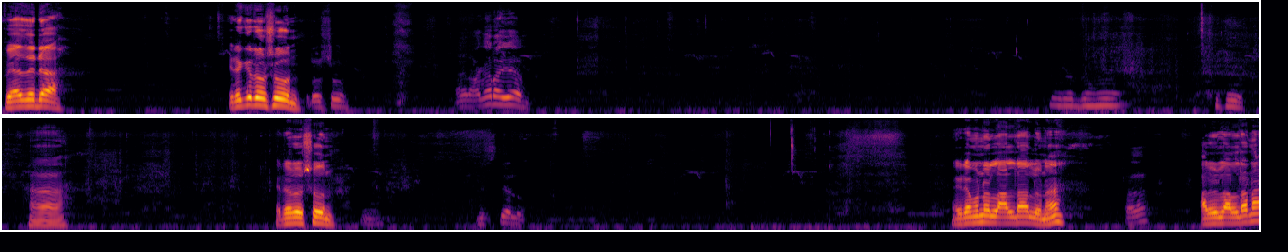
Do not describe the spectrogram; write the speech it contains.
পেঁয়াজ এটা? এটা কি রসুন? রসুন। আর আগার আইয়ান হ্যাঁ। এটা রসুন। এটা মনে হয় লালডা আলু না? হ্যাঁ। আলু লালডা না?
